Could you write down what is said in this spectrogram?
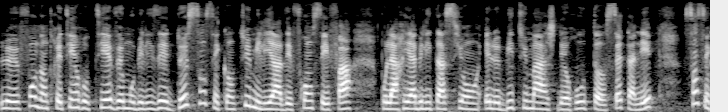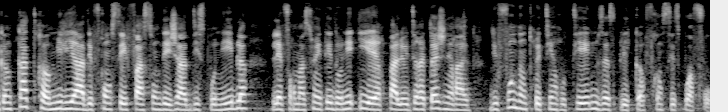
le Fonds d'entretien routier, veut mobiliser 258 milliards de francs CFA pour la réhabilitation et le bitumage des routes cette année. 154 milliards de francs CFA sont déjà disponibles. L'information a été donnée hier par le directeur général du Fonds d'entretien routier, nous explique Francis Boifo.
